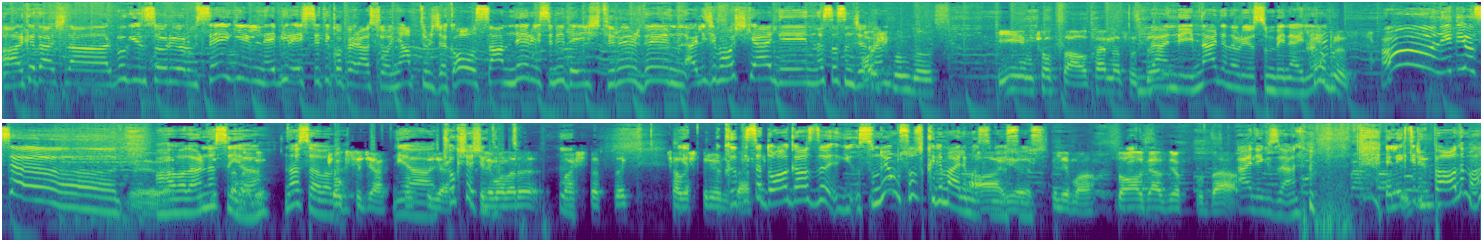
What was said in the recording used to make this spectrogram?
Arkadaşlar bugün soruyorum sevgiline bir estetik operasyon yaptıracak olsan neresini değiştirirdin? Ali'cim hoş geldin. Nasılsın canım? Hoş bulduk. İyiyim çok sağ ol. Sen nasılsın? Ben deyim. Nereden arıyorsun beni Ali? Kıbrıs. Aa ne diyorsun? Havalar nasıl ya? Nasıl havalar? Çok sıcak. Ya, çok sıcak. çok şaşırdım. Klimaları başlattık. Çalıştırıyoruz Kıbrıs'ta artık. doğalgazla ısınıyor musunuz klimayla mı Hayır ısınıyorsunuz? klima. Doğalgaz yok burada. Ay ne güzel. Elektrik pahalı mı?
